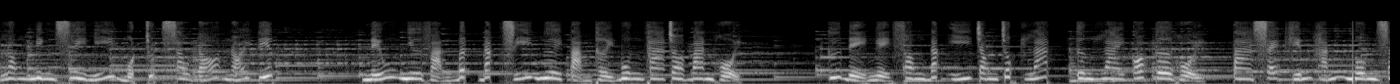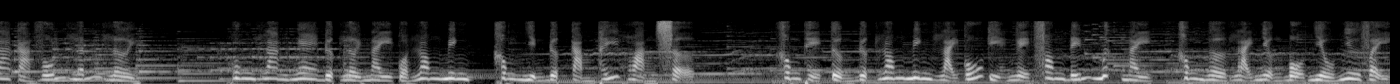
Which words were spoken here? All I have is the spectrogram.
Long Minh suy nghĩ một chút sau đó nói tiếp. Nếu như vạn bất đắc dĩ ngươi tạm thời buông tha cho ban hội, Cứ để nghệ phong đắc ý trong chốc lát, Tương lai có cơ hội, Ta sẽ khiến hắn nôn ra cả vốn lẫn lời. Hung lang nghe được lời này của Long Minh, Không nhịn được cảm thấy hoảng sợ. Không thể tưởng được Long Minh lại cố kỷ nghệ phong đến mức này, Không ngờ lại nhượng bộ nhiều như vậy.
